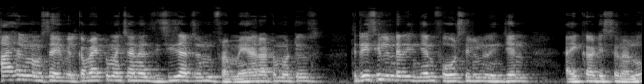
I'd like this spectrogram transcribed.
హాయ్ హలో నమస్తే. Welcome back to my channel this is Arjun from AR automotives three cylinder engine four cylinder engine I card ఇస్తున్నాను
